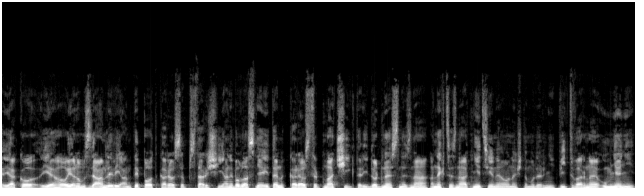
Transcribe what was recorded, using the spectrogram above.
jako jeho jenom zdánlivý antipod Karel Srb starší, anebo vlastně i ten Karel Srb mladší, který dodnes nezná a nechce znát nic jiného než to moderní výtvarné umění.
